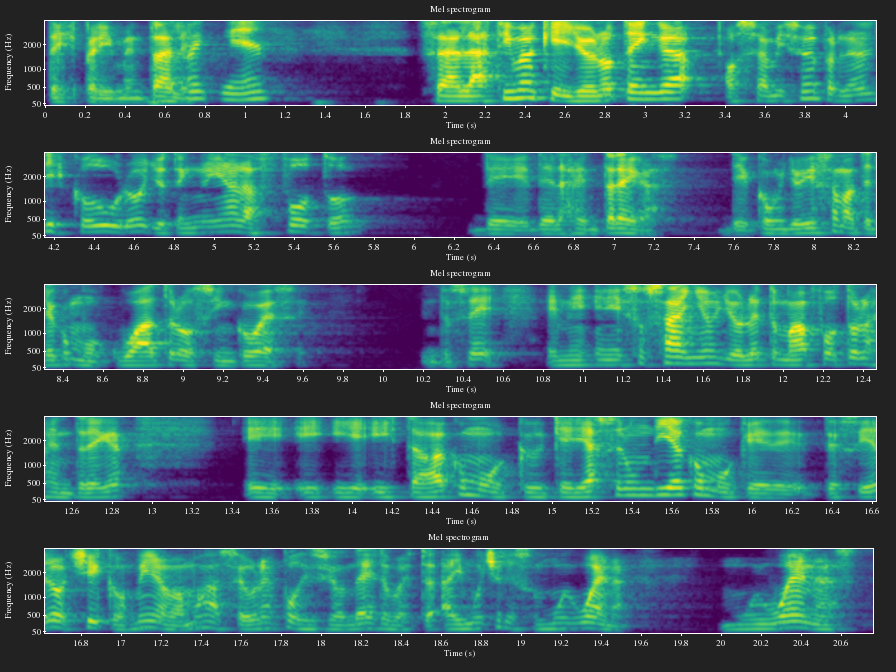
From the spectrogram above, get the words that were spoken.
de experimentales. Muy bien. O sea, lástima que yo no tenga, o sea, a mí se me perdió el disco duro, yo tenía las fotos de, de las entregas de como yo vi esa materia como cuatro o cinco veces. Entonces, en, en esos años yo le tomaba fotos a las entregas eh, y, y, estaba como que quería hacer un día como que decirle a los chicos, mira, vamos a hacer una exposición de esto, hay muchas que son muy buenas, muy buenas.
